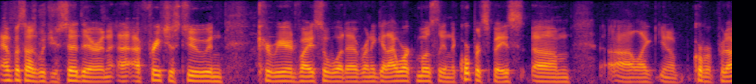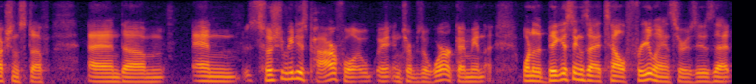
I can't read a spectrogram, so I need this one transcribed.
emphasize what you said there, and I, I preach this too in career advice or whatever. And again, I work mostly in the corporate space, um, uh, like you know, corporate production stuff, and um, and social media is powerful in terms of work. I mean, one of the biggest things I tell freelancers is that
